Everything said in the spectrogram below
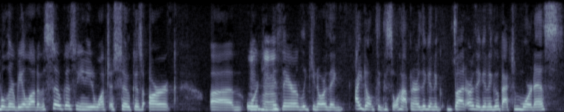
Will there be a lot of Ahsoka? So you need to watch Ahsoka's arc. Um, or Mm-hmm. is there like you know? Are they? I don't think this will happen. Are they going to? But are they going to go back to Mortis?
